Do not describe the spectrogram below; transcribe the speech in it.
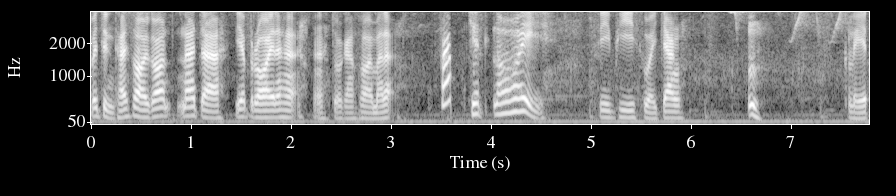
ไปถึงท้ายซอยก็น่าจะเรียบร้อยนะฮะอะตัวกลางซอยมาแล้วฟับเจ็ดร้อย CP สวยจังอื้อเกรด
